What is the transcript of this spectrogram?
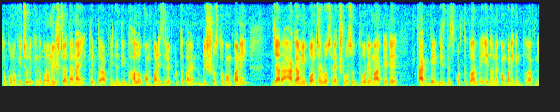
তো কোনো কিছুরই কিন্তু কোনো নিশ্চয়তা নাই, কিন্তু আপনি যদি ভালো কোম্পানি সিলেক্ট করতে পারেন, বিশ্বস্ত কোম্পানি যারা আগামী পঞ্চাশ বছর, একশো বছর ধরে মার্কেটে থাকবে বিজনেস করতে পারবে, এ ধরনের কোম্পানি কিন্তু আপনি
